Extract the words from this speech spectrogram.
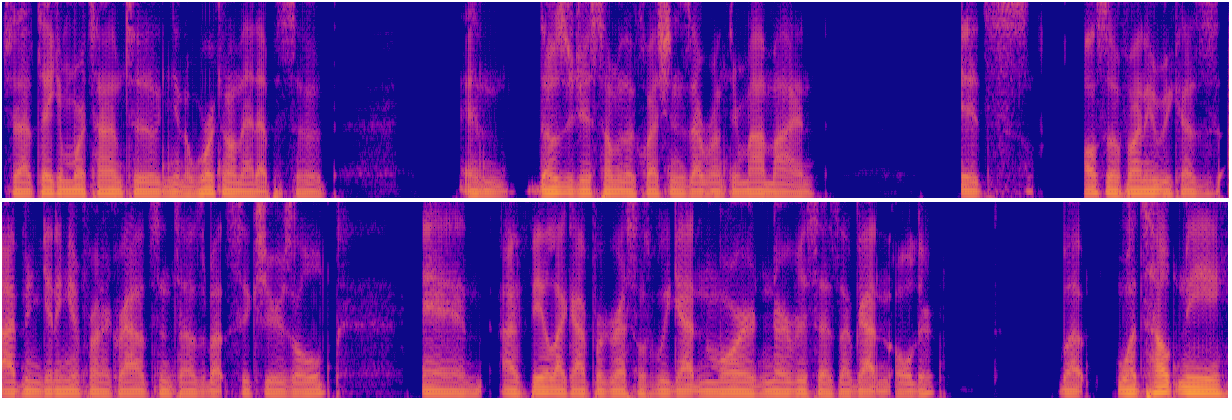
Should I have taken more time to, you know, work on that episode? And those are just some of the questions that run through my mind. It's also funny because I've been getting in front of crowds since I was about six years old. And I feel like I've progressively gotten more nervous as I've gotten older. But what's helped me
